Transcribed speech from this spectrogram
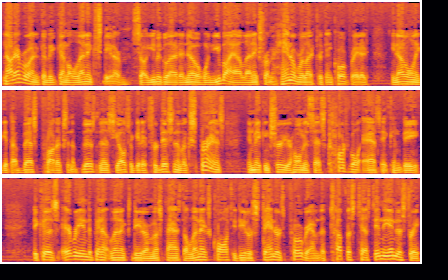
Not everyone can become a Lennox dealer, so you'll be glad to know when you buy a Lennox from Hanover Electric Incorporated, you not only get the best products in the business, you also get a traditional experience in making sure your home is as comfortable as it can be. Because every independent Lennox dealer must pass the Lennox Quality Dealer Standards Program, the toughest test in the industry.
